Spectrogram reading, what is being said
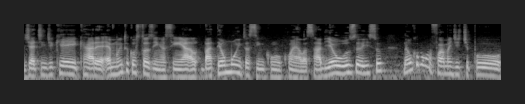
Já te indiquei, cara, é muito gostosinho, assim. Ela bateu muito, assim, com, com ela, sabe? E eu uso isso não como uma forma de, tipo,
